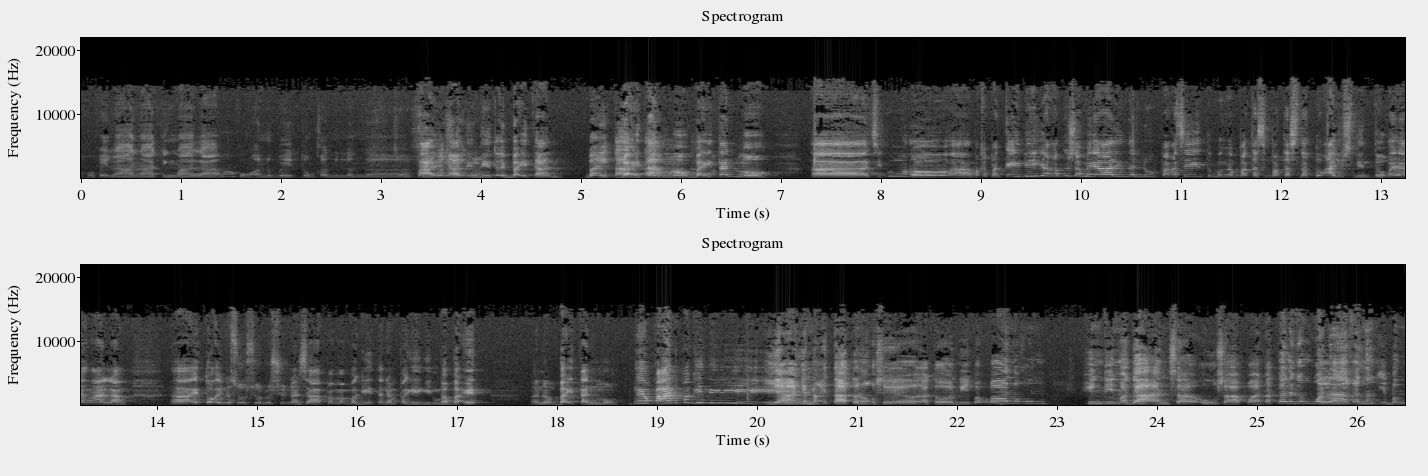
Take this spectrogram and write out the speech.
Ako, kailangan nating malaman kung ano ba itong kanilang uh, So, payo natin dito ay baitan. Baitan, Baitan tama, mo, tama. baitan mo. Ah, siguro, ah, makipagkaibigan ka doon sa may-ari ng lupa kasi itong mga batas-batas na to, ayos din to. Kaya nga lang, ah, ito ay nasusolusyonan sa pamamagitan ng pagiging mabait. Ano, baitan mo. Ngayon, paano pag hindi... Yan, yan ang itatanong ko sa iyo, attorney. Pa- Paano kung hindi madaan sa usapan at talagang wala ka ng ibang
